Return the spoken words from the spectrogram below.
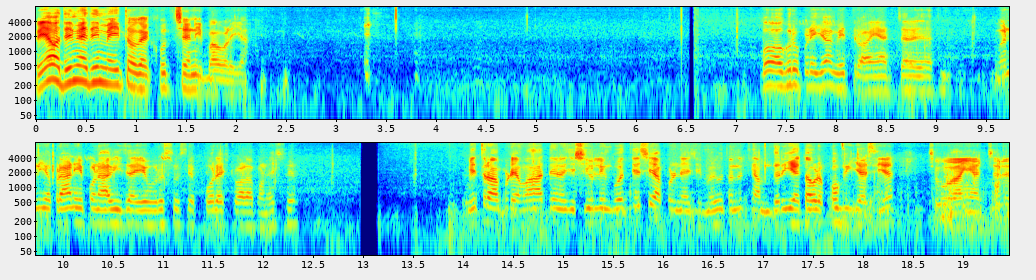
ભાઈ ધીમે ધીમે એ તો કઈ ખુદ છે નહીં, બાવળિયા. બહુ અઘરું પડી જાય મિત્રો, અહીંયા વન્ય પ્રાણી પણ આવી જાય એવું રસ્તો છે ફોરેસ્ટ વાળા પણ હશે. મિત્રો, આપણે મહાદેવને જે શિવલિંગ ગોતીએ છીએ, આપણને જે મળ્યું તો નથી, આમ દરિયા તો આપણે પહોંચી ગયા છીએ. જો અહીંયા અત્યારે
